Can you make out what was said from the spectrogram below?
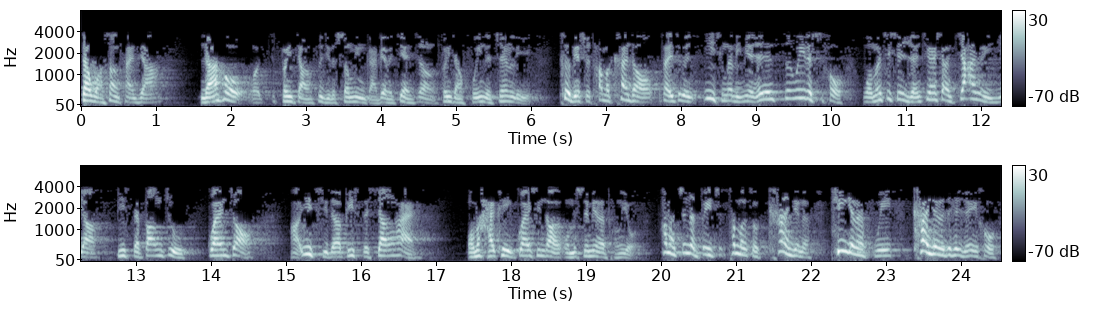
在网上参加，然后我分享自己的生命改变的见证，分享福音的真理。特别是他们看到在这个疫情的里面人人自危的时候，我们这些人竟然像家人一样彼此的帮助、关照啊，一起的彼此的相爱。我们还可以关心到我们身边的朋友，他们真的被他们所看见的、听见的福音，看见了这些人以后，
